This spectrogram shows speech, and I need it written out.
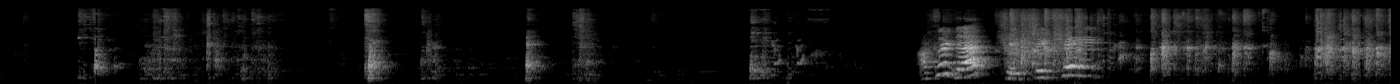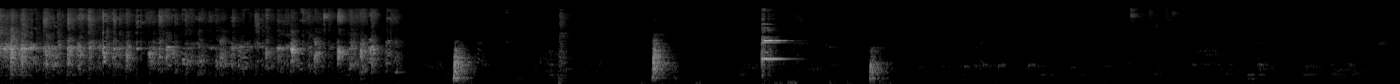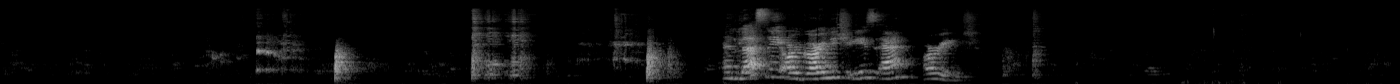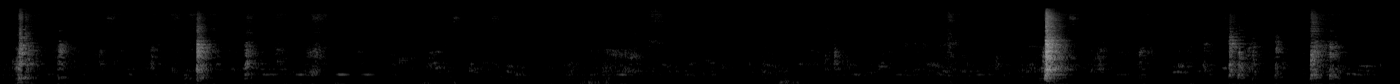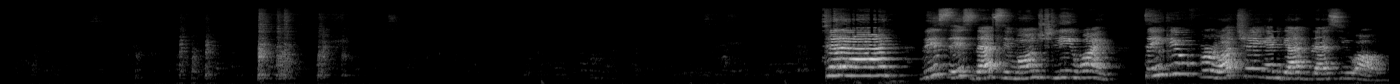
And lastly, our garnish is an orange. The Simonchli wine. Thank you for watching and God bless you all.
